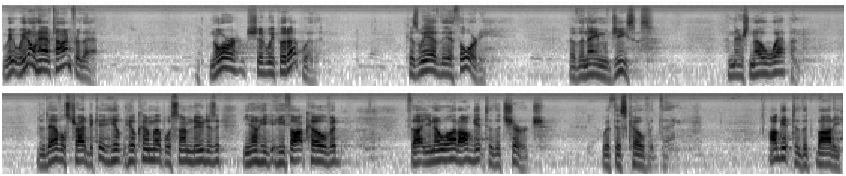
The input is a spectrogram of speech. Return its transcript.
We, we don't have time for that. Nor should we put up with it. Because we have the authority of the name of Jesus. And there's no weapon the devil's tried to, he'll, he'll come up with some new disease. You know, he, he thought COVID. Thought, you know what, I'll get to the church with this COVID thing. I'll get to the body,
